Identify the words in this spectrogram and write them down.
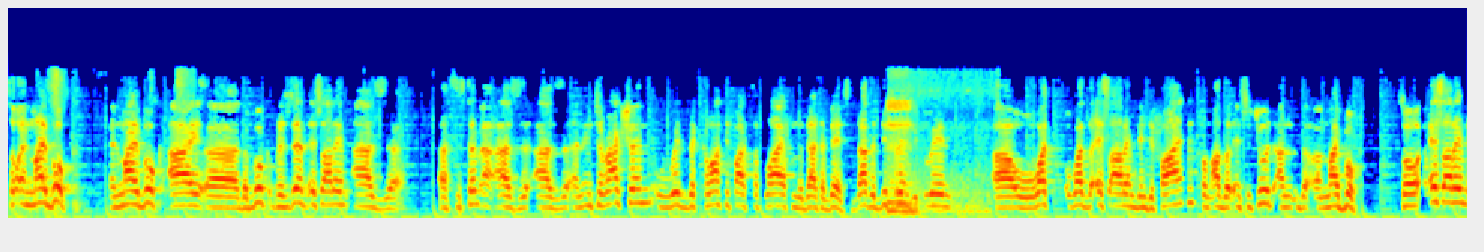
So in my book, in my book, I, uh, the book presents SRM as uh, a system, as, as an interaction with the classified supplier from the database. That's the difference mm. between uh, what what the SRM been defined from other institute and the, uh, my book. So SRM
